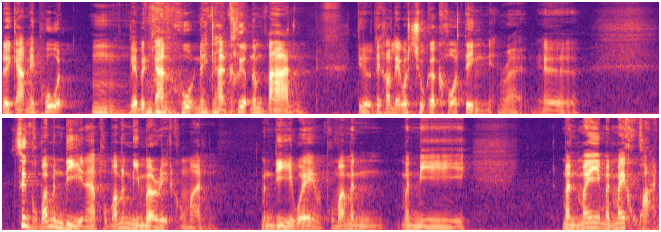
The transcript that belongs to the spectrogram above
ด้วยการไม่พูดอืมหรือเป็นการพูดด้วยการเคลือบน้ำตาลหรือที่เขาเรียกว่า sugar coating เนี่ย right เออซึ่งผมว่ามันดีนะ ผมว่ามันมี merit ของมัน มันดีเว้ยผมว่ามันมันมี มันไม่มันไม่ขวาน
